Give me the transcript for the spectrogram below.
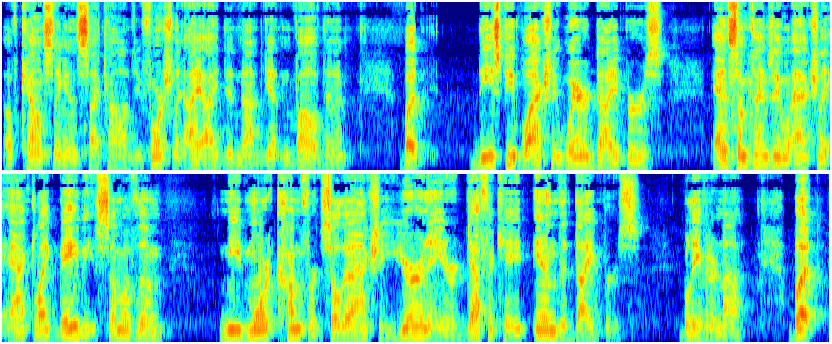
of counseling and psychology. Fortunately, I, I did not get involved in it, but these people actually wear diapers, and sometimes they will actually act like babies. Some of them need more comfort, so they'll actually urinate or defecate in the diapers, believe it or not. But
